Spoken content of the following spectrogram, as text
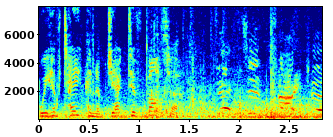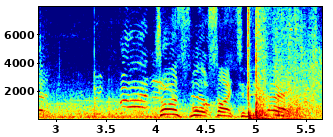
We have taken objective butter. Objective taken! McBurney! Transport sighted, it's there!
